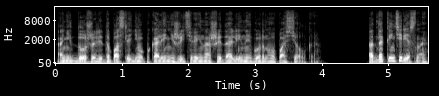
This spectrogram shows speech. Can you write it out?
они дожили до последнего поколения жителей нашей долины и горного поселка. Однако интересно,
